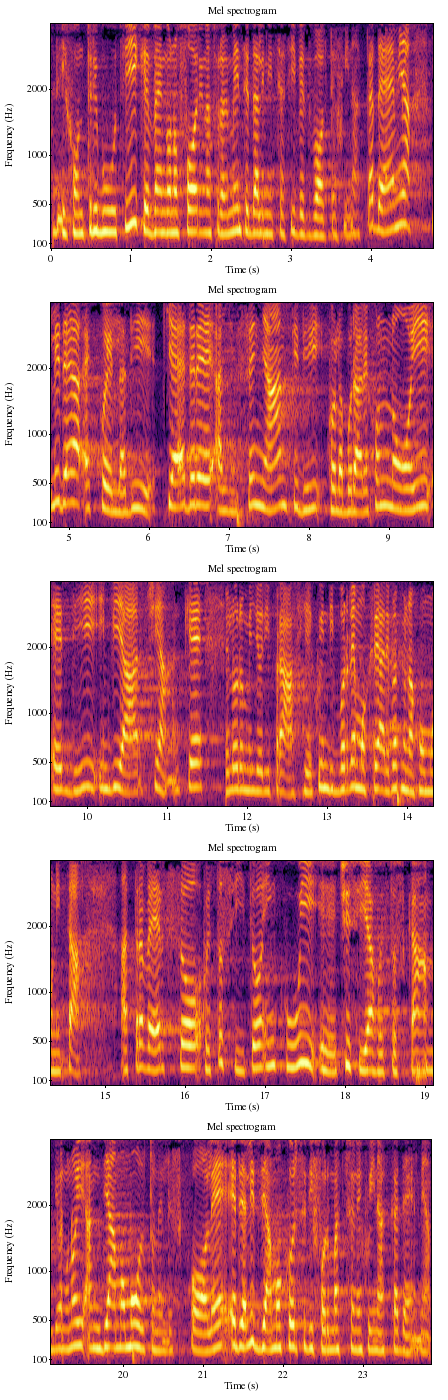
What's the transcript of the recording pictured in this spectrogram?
dei contributi che vengono fuori naturalmente dalle iniziative svolte qui in Accademia. L'idea è quella di chiedere agli insegnanti di collaborare con noi e di inviarci anche le loro migliori pratiche, quindi vorremmo creare proprio una comunità attraverso questo sito in cui eh, ci sia questo scambio. Noi andiamo molto nelle scuole e realizziamo corsi di formazione qui in Accademia.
